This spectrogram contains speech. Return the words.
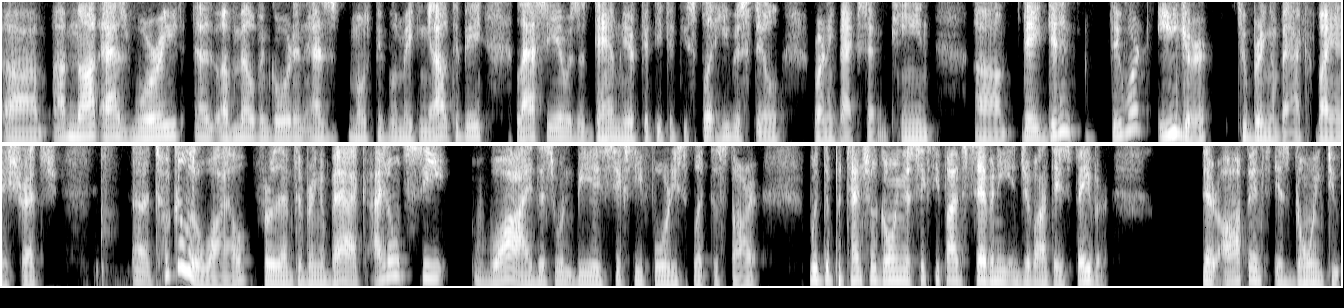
Um, I'm not as worried of Melvin Gordon as most people are making it out to be. Last year was a damn near 50 50 split. He was still running back 17. Um, they didn't, they weren't eager to bring him back by any stretch. Uh, took a little while for them to bring him back. I don't see why this wouldn't be a 60 40 split to start with the potential going to 65 70 in Javonte's favor. Their offense is going to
